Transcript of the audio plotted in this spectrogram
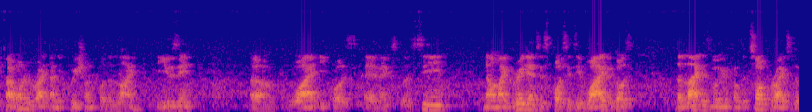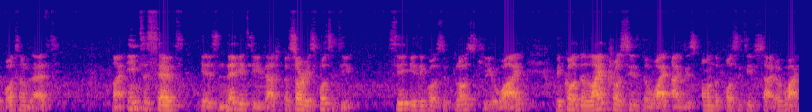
if I want to write an equation for the line using um, y equals mx plus c. Now my gradient is positive y because the line is moving from the top right to the bottom left. My intercept is negative, that, uh, sorry, is positive. c is equals to plus q, y, because the line crosses the y-axis on the positive side of y.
